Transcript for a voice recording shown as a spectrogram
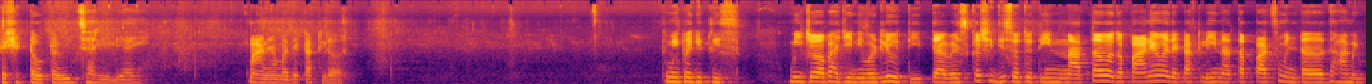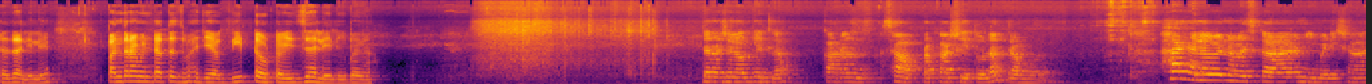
कशी टवटवीत झालेली आहे. पाण्यामध्ये टाकल्यावर. तुम्ही बघितलीस मी जेव्हा भाजी निवडली होती त्यावेळेस कशी दिसत होती. ना आता बघा पाण्यामध्ये टाकली. ना आता पाच मिनटं दहा मिनटं झालेले. पंधरा मिनटातच भाजी अगदी टवटवीत झालेली बघा. दरवाजा लावून घेतला. कारण असा प्रकाश येतो ना त्यामुळं. हाय हॅलो नमस्कार. मी मनीषा.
